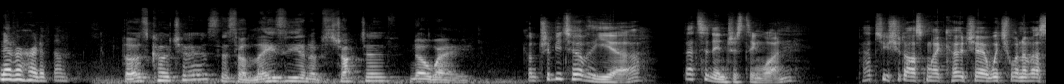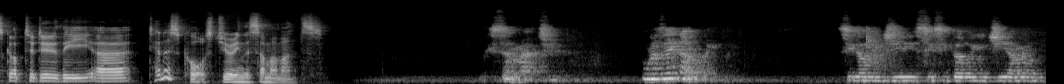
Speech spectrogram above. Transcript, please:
Never heard of them. Those co-chairs? They're so lazy and obstructive? No way. Contributor of the Year? That's an interesting one. Perhaps you should ask my co-chair which one of us got to do the uh, tennis course during the summer months. Listen, Matthew. Mathieu, what have they done lately? CWG, CCWG, I mean,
